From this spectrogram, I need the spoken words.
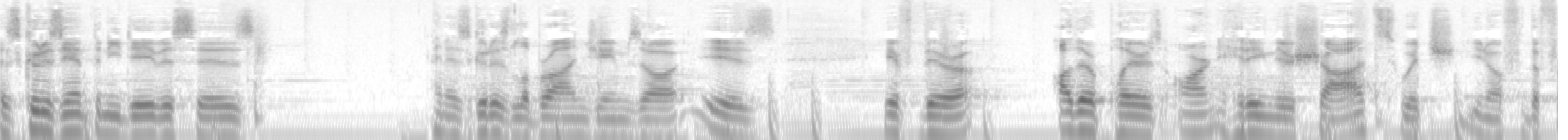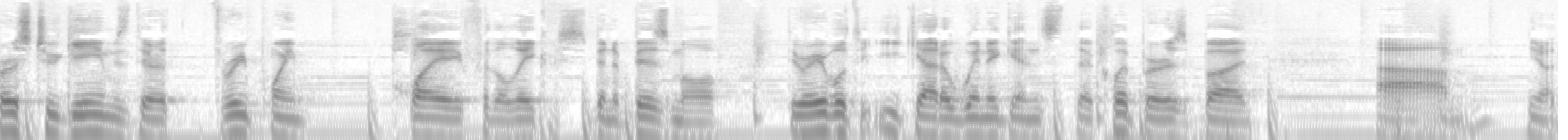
as good as Anthony Davis is, and as good as LeBron James are, is, if their other players aren't hitting their shots, which you know for the first two games their three point play for the Lakers has been abysmal. They were able to eke out a win against the Clippers, but um, you know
